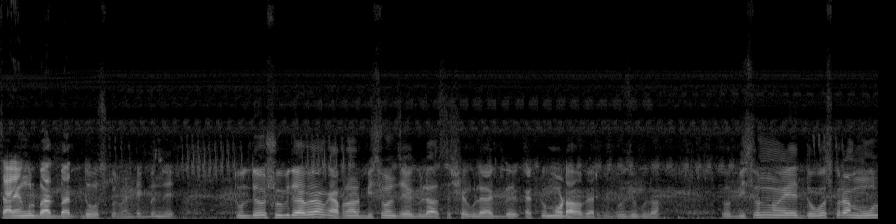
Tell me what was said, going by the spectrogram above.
চার আঙুল বাদ বাদ দোষ করবেন। দেখবেন যে তুলতেও সুবিধা হবে। এবং আপনার বিছন যেগুলো আছে, সেগুলো একটু মোটা হবে আর কি গুজিগুলো তো বিছন এই দোষ করার মূল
